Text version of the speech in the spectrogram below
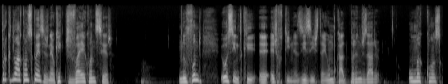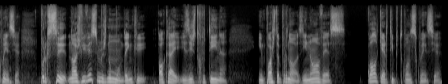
porque não há consequências, não é? O que é que vai acontecer? No fundo, eu sinto que uh, as rotinas existem um bocado para nos dar uma consequência. Porque se nós vivêssemos num mundo em que, ok, existe rotina imposta por nós e não houvesse qualquer tipo de consequência,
